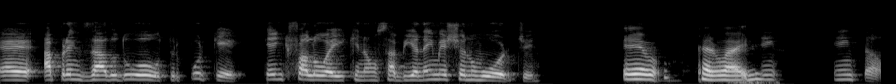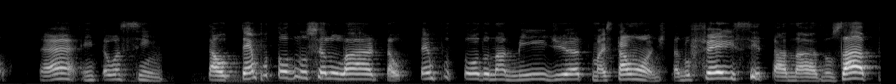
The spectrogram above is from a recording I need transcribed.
é, aprendizado do outro. Por quê? Quem que falou aí que não sabia nem mexer no Word? Eu, Caroline. Então, né? Então, assim, tá o tempo todo no celular, tá o tempo todo na mídia, mas tá onde? Tá no Face, tá na, no Zap,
